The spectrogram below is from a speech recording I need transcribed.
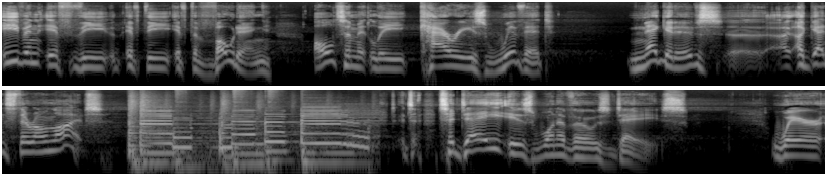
even if the if the if the voting ultimately carries with it negatives uh, against their own lives. Today is one of those days where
